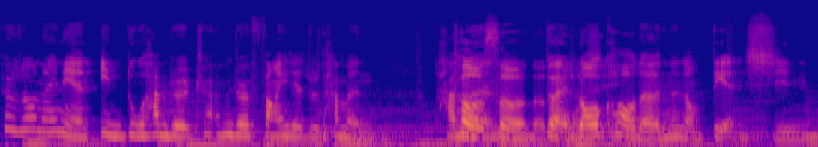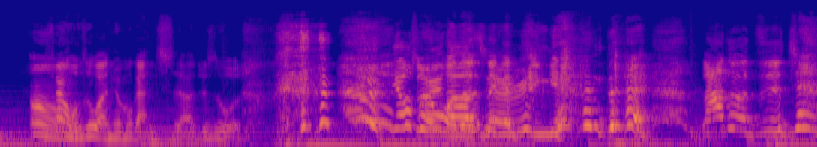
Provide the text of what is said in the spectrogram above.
比如说那一年印度，他们就会他们就会放一些就是他们。他们特色的对 local 的那种点心，嗯、虽然我是完全不敢吃啊，就是我 的，又说我的那个经验，对，拉队直接这样，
